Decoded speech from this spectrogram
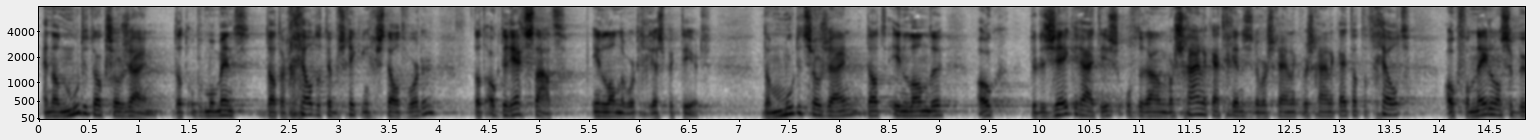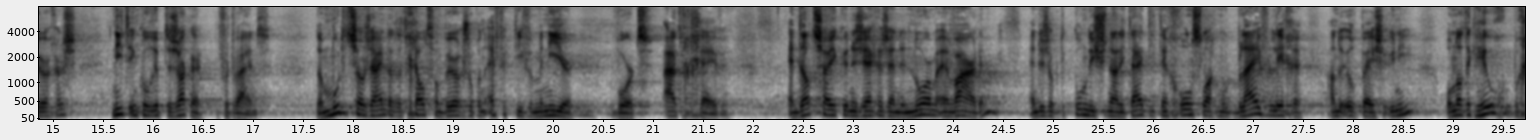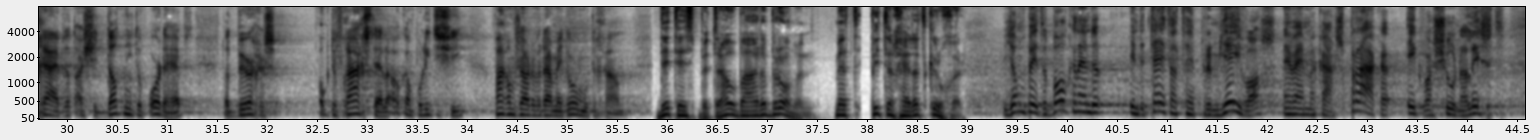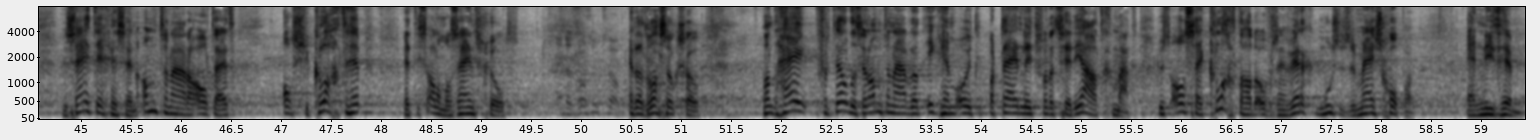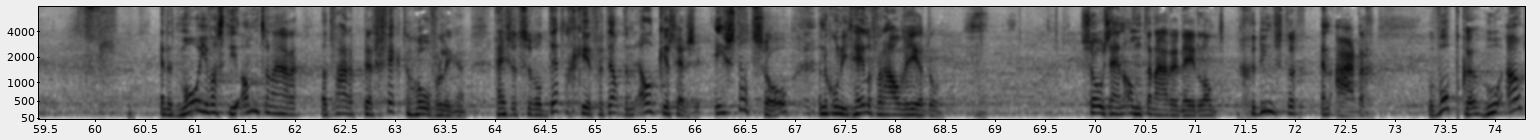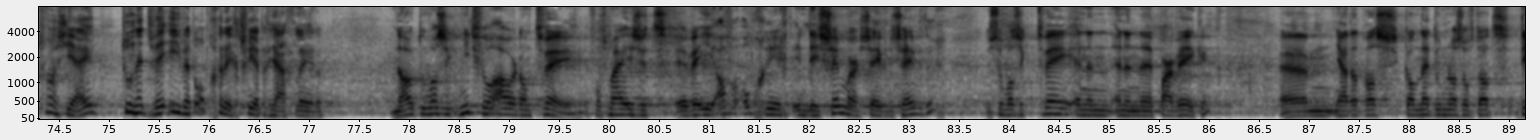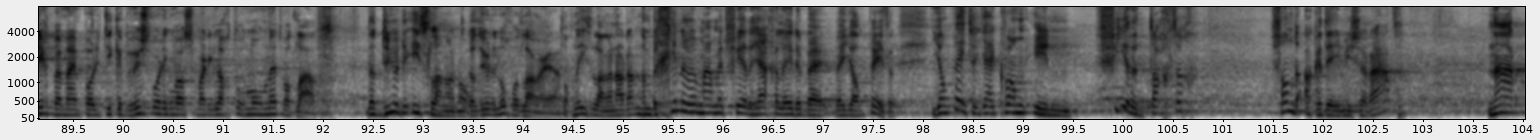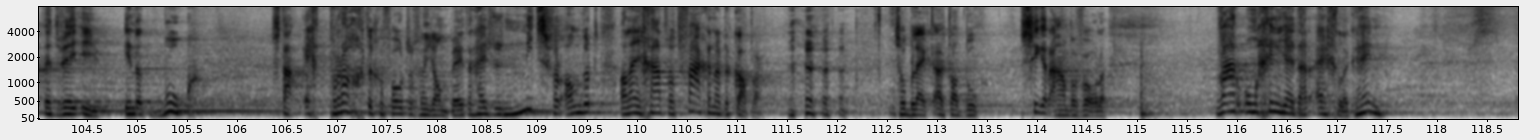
En dan moet het ook zo zijn dat op het moment dat er gelden ter beschikking gesteld worden, dat ook de rechtsstaat in landen wordt gerespecteerd. Dan moet het zo zijn dat in landen ook er de zekerheid is of er aan waarschijnlijkheid grenzende waarschijnlijk, waarschijnlijkheid dat dat geld ook van Nederlandse burgers niet in corrupte zakken verdwijnt. Dan moet het zo zijn dat het geld van burgers op een effectieve manier wordt uitgegeven. En dat zou je kunnen zeggen zijn de normen en waarden. En dus ook de conditionaliteit die ten grondslag moet blijven liggen aan de Europese Unie. Omdat ik heel goed begrijp dat als je dat niet op orde hebt, dat burgers ook de vraag stellen, ook aan politici, waarom zouden we daarmee door moeten gaan? Dit is Betrouwbare Bronnen met Pieter Gerrit Kroeger. Jan-Peter Balkenende, in de tijd dat hij premier was en wij elkaar spraken, ik was journalist, zei tegen zijn ambtenaren altijd: Als je klachten hebt, het is allemaal zijn schuld. En dat was ook zo. En dat was ook zo. Want hij vertelde zijn ambtenaren dat ik hem ooit partijlid van het CDA had gemaakt. Dus als zij klachten hadden over zijn werk, moesten ze mij schoppen. En niet hem. En het mooie was, die ambtenaren, dat waren perfecte hovelingen. Hij heeft het ze wel dertig keer verteld en elke keer zeiden ze, is dat zo? En dan kon hij het hele verhaal weer doen. Zo zijn ambtenaren in Nederland gedienstig en aardig. Wopke, hoe oud was jij toen het WI werd opgericht 40 jaar geleden? Nou, toen was ik niet veel ouder dan twee. Volgens mij is het eh, WI af, opgericht in december 77. Dus toen was ik twee en een, en een eh, paar weken. Um, ja, dat was, ik kan net doen alsof dat dicht bij mijn politieke bewustwording was... maar die lag toch nog net wat later. Dat duurde iets langer nog. Dat duurde nog wat langer, ja. Toch niet langer. Nou, dan, dan beginnen we maar met 40 jaar geleden bij, bij Jan-Peter. Jan-Peter, jij kwam in 84 van de Academische Raad naar het WI. In dat boek staan echt prachtige foto's van Jan-Peter. Hij is dus niets veranderd, alleen gaat wat vaker naar de kapper. Zo blijkt uit dat boek. Zeer aanbevolen. Waarom ging jij daar eigenlijk heen?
